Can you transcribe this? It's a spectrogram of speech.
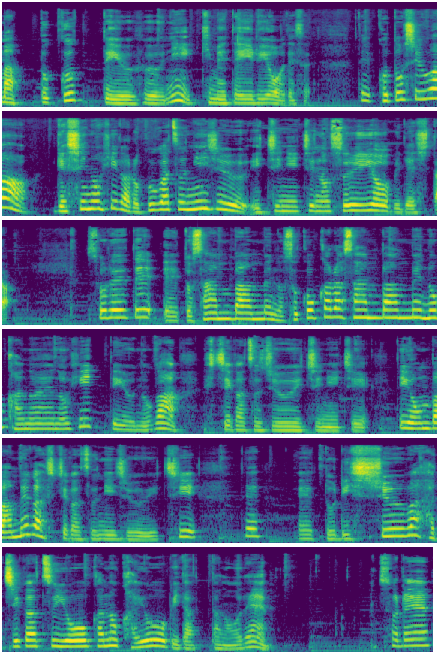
末腹っていう風に決めているようです。で今年は夏至の日が6月21日の水曜日でした。それで、えー、と3番目のそこから3番目のカノエの日っていうのが7月11日で4番目が7月21で、えー、と立秋は8月8日の火曜日だったのでそれ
